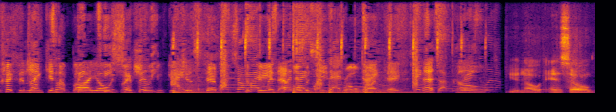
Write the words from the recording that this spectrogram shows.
click the link in the bio, and make sure you get your steps to being that overseas pro one day. Let's go. You know, and so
